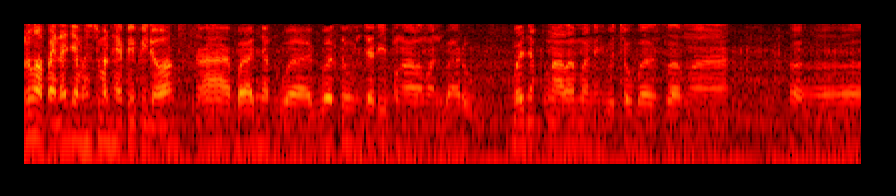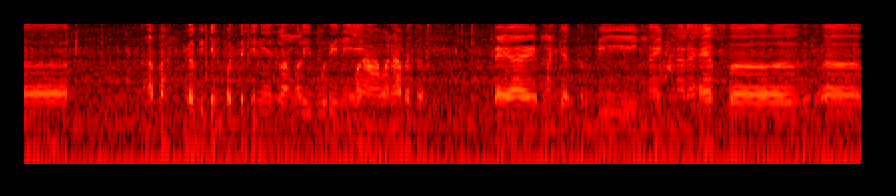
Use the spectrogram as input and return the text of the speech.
lu ngapain aja mas cuman happy happy doang Nah, banyak gua gua tuh mencari pengalaman baru. Banyak pengalaman yang gue coba selama eh apa? Gak bikin podcast ini selama libur ini. pengalaman apa tuh Kayak manjat tebing, naik menara Eiffel, em,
